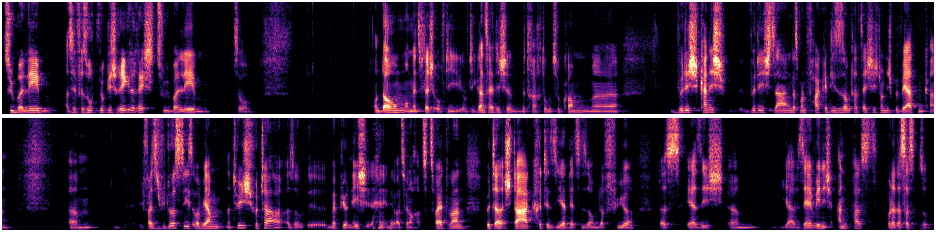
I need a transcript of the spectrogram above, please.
zu überleben. Also er versucht wirklich regelrecht zu überleben. So. Und darum, um jetzt vielleicht auf die, auf die ganzheitliche Betrachtung zu kommen, äh, würde ich, kann ich, würde ich sagen, dass man Fake diese Saison tatsächlich noch nicht bewerten kann. Ähm, ich weiß nicht, wie du das siehst, aber wir haben natürlich Hütter, also äh, Mappi und ich, als wir noch zu zweit waren, Hütter stark kritisiert letzte Saison dafür, dass er sich ähm, ja sehr wenig anpasst oder dass das, also,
